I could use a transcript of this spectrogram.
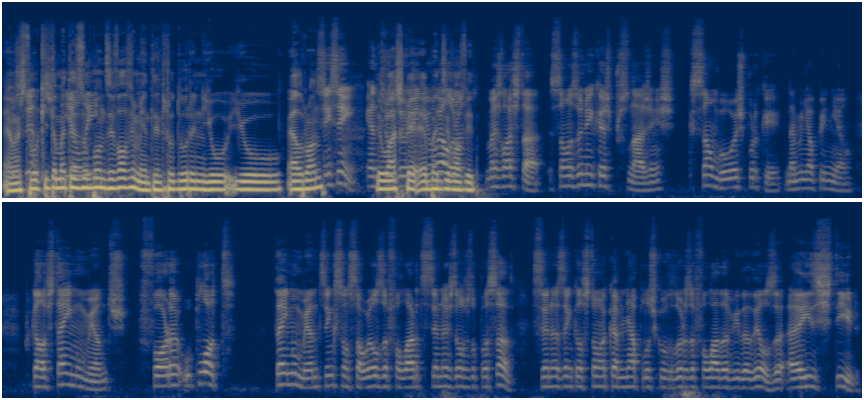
É, mas tu, aqui também tens ali... um bom desenvolvimento entre o Durin e o, e o Elrond. Sim, sim. Entre eu acho que é, é bem desenvolvido. Mas lá está, são as únicas personagens que são boas, porquê? Na minha opinião. Porque elas têm momentos fora o plot. Tem momentos em que são só eles a falar de cenas deles do passado. Cenas em que eles estão a caminhar pelos corredores a falar da vida deles, a, a existir.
